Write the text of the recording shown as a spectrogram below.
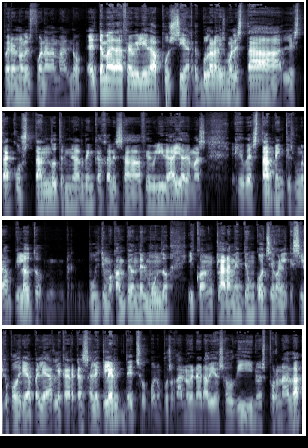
pero no les fue nada mal, ¿no? El tema de la fiabilidad, pues sí, a Red Bull ahora mismo le está, le está costando terminar de encajar esa fiabilidad y además eh, Verstappen, que es un gran piloto, último campeón del mundo y con claramente un coche con el que sí que podría pelearle carreras a Leclerc, de hecho, bueno, pues ganó en Arabia Saudí y no es por nada,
